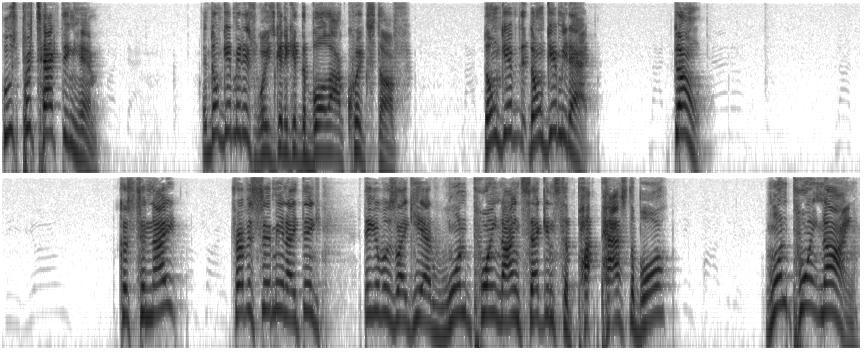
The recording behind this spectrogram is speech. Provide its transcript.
Who's protecting him? And don't give me this, well, he's going to get the ball out quick stuff. Don't give, don't give me that. Don't. Because tonight, Trevor Siemian, I think, I think it was like he had 1.9 seconds to pa- pass the ball. 1.9.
